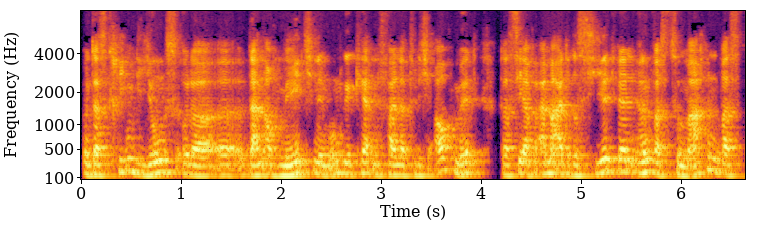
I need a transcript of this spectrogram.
Und das kriegen die Jungs oder äh, dann auch Mädchen im umgekehrten Fall natürlich auch mit, dass sie auf einmal adressiert werden, irgendwas zu machen, was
